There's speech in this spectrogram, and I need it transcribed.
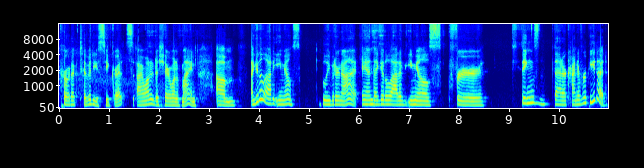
productivity secrets, I wanted to share one of mine. Um, I get a lot of emails, believe it or not, and I get a lot of emails for things that are kind of repeated.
